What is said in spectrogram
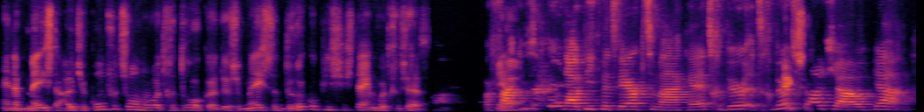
En het meeste uit je comfortzone wordt getrokken. Dus het meeste druk op je systeem wordt gezet. Maar vaak ja. heeft de burn-out niet met werk te maken. Het gebeurt, het gebeurt vanuit jou. Ja.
